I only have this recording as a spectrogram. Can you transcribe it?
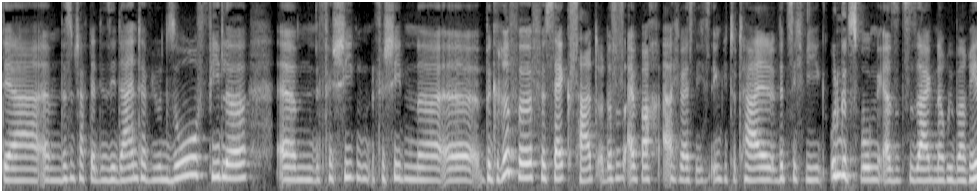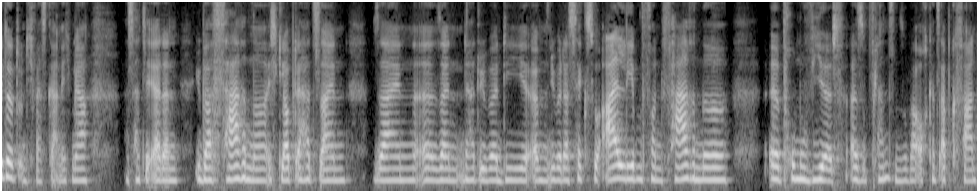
der ähm, Wissenschaftler, den sie da interviewen, so viele ähm, verschieden, verschiedene äh, Begriffe für Sex hat. Und das ist einfach, ach, ich weiß nicht, ist irgendwie total witzig, wie ungezwungen er sozusagen darüber redet. Und ich weiß gar nicht mehr, was hatte er dann über Farne? Ich glaube, der hat sein sein äh, sein der hat über die ähm, über das Sexualleben von Farne äh, promoviert, also Pflanzen sogar auch ganz abgefahren.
